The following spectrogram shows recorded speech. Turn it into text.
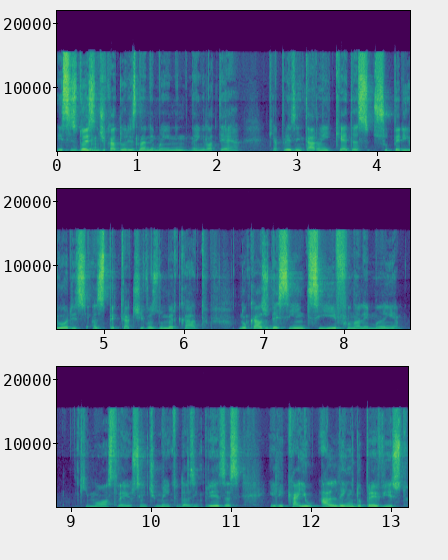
Esses dois indicadores na Alemanha e na Inglaterra que apresentaram aí quedas superiores às expectativas do mercado. No caso desse índice IFO na Alemanha, que mostra aí o sentimento das empresas, ele caiu além do previsto,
